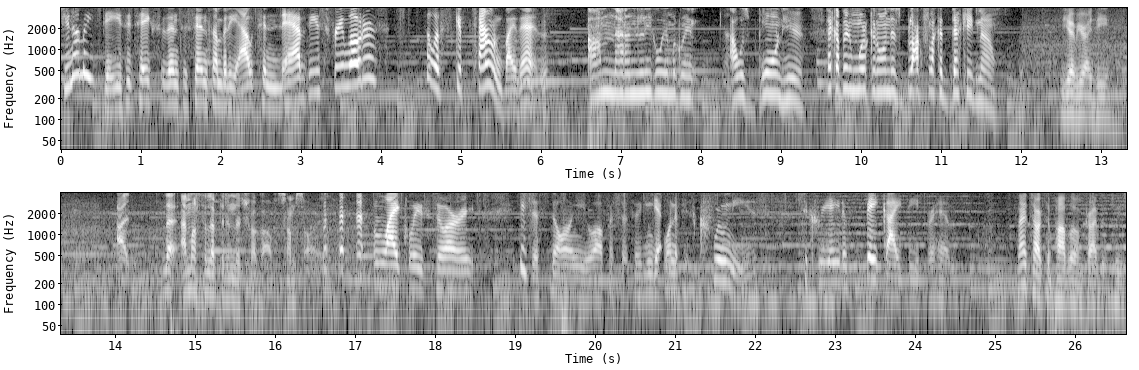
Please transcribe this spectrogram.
Do you know how many days it takes for them to send somebody out to nab these freeloaders? They'll have skipped town by then. I'm not an illegal immigrant. I was born here. Heck, I've been working on this block for like a decade now. You have your ID? I, le- I must have left it in the truck, officer. I'm sorry. Likely story. He's just stalling you, officer, so he can get one of his croonies to create a fake ID for him. Can I talk to Pablo in private, please?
